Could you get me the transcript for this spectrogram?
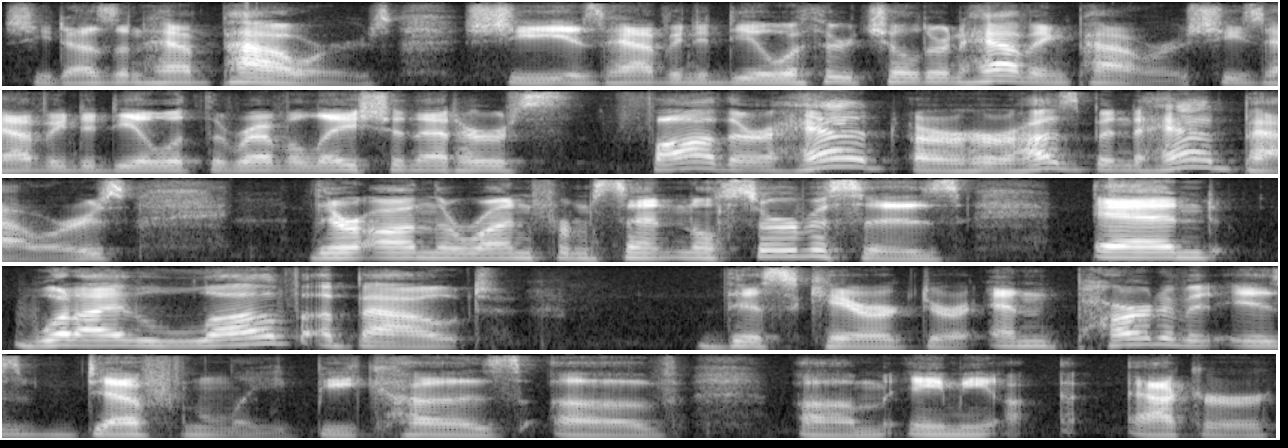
She doesn't have powers. She is having to deal with her children having powers. She's having to deal with the revelation that her father had or her husband had powers they're on the run from Sentinel Services. And what I love about this character, and part of it is definitely because of um, Amy Acker,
